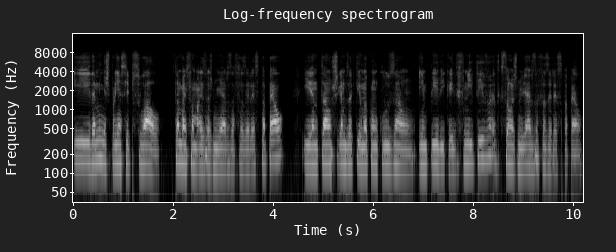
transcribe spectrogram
e da minha experiência pessoal também são mais as mulheres a fazer esse papel E então chegamos aqui a uma conclusão empírica e definitiva de que são as mulheres a fazer esse papel.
